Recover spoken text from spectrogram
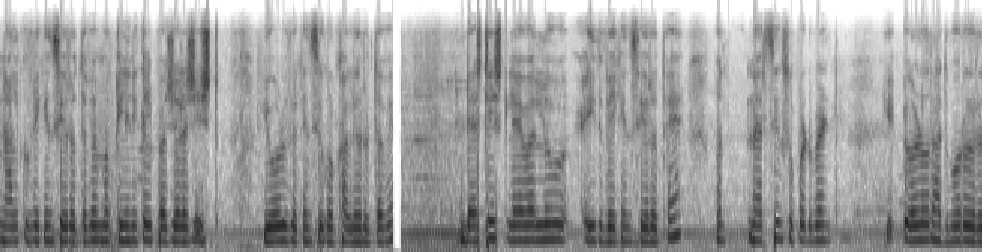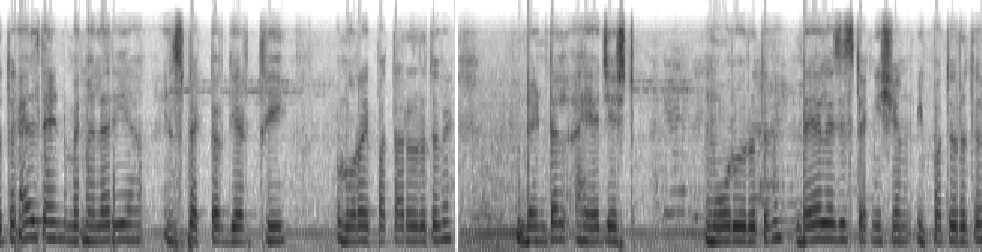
ನಾಲ್ಕು ವೇಕೆನ್ಸಿ ಇರುತ್ತವೆ. ಮತ್ತು ಕ್ಲಿನಿಕಲ್ ಪೆಜಾಲಜಿಸ್ಟ್ ಏಳು ವೇಕೆನ್ಸಿಗಳು ಖಾಲಿ ಇರುತ್ತವೆ. ಡೆಸ್ಟಿಸ್ಟ್ ಲೆವೆಲ್ಲು ಐದು ವೇಕೆನ್ಸಿ ಇರುತ್ತೆ. ಮತ್ತು ನರ್ಸಿಂಗ್ ಸೂಪರ್ಡೆಂಟ್ ಏಳ್ನೂರ ಹದಿಮೂರು ಇರುತ್ತೆ. Health and malaria inspector grade three ನೂರ ಇಪ್ಪತ್ತಾರು ಇರುತ್ತವೆ. ಡೆಂಟಲ್ ಹೈಜಿಸ್ಟ್ ಮೂರು ಇರುತ್ತವೆ. ಡಯಾಲಿಸಿಸ್ ಟೆಕ್ನಿಷಿಯನ್ ಇಪ್ಪತ್ತು ಇರುತ್ತೆ.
